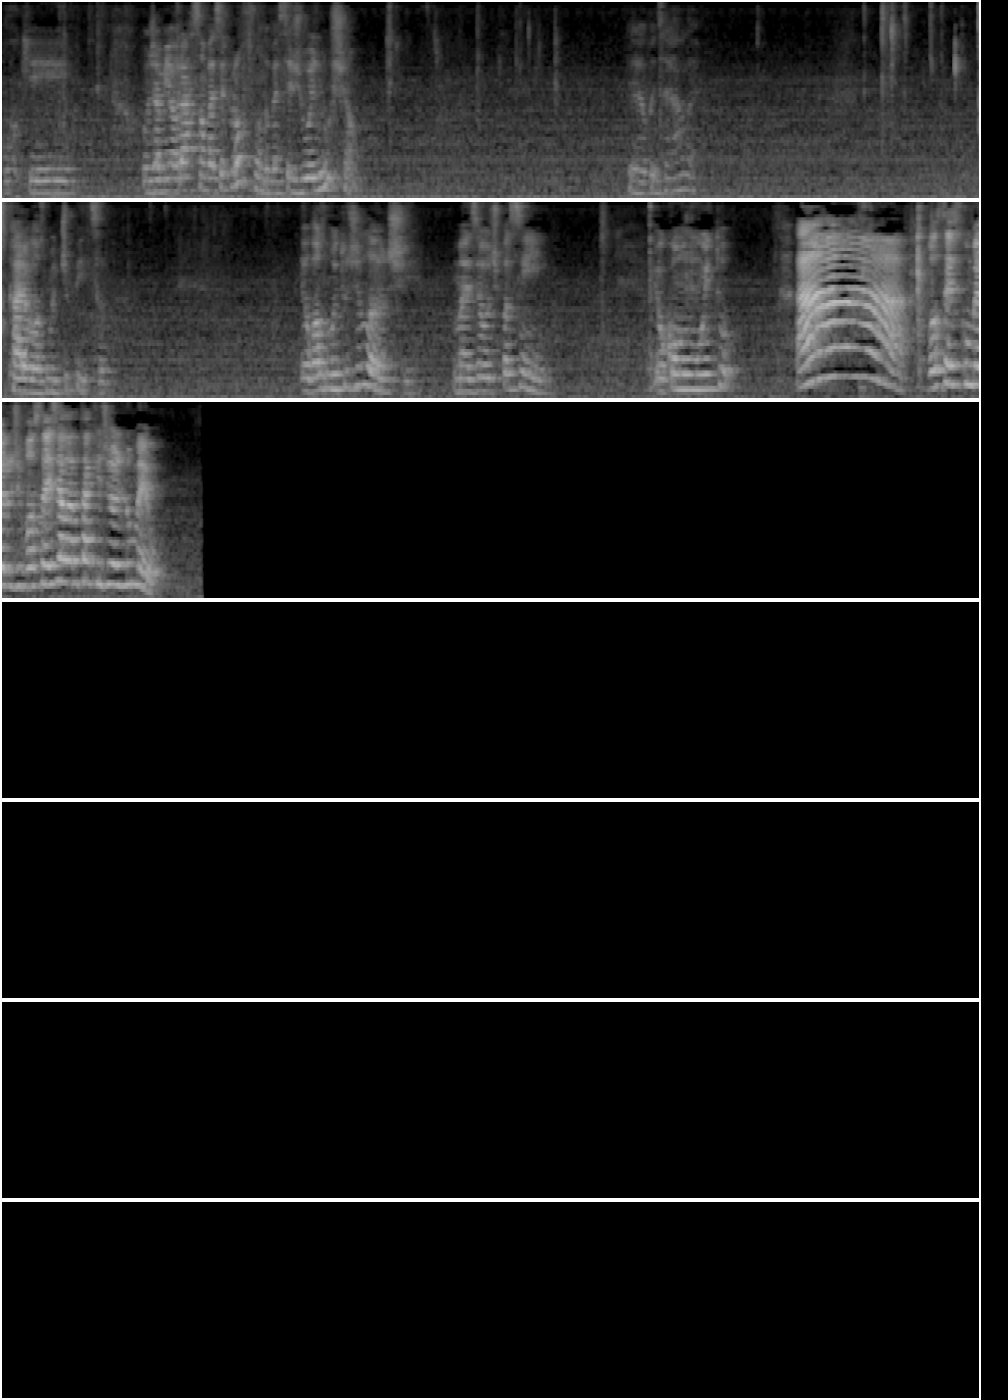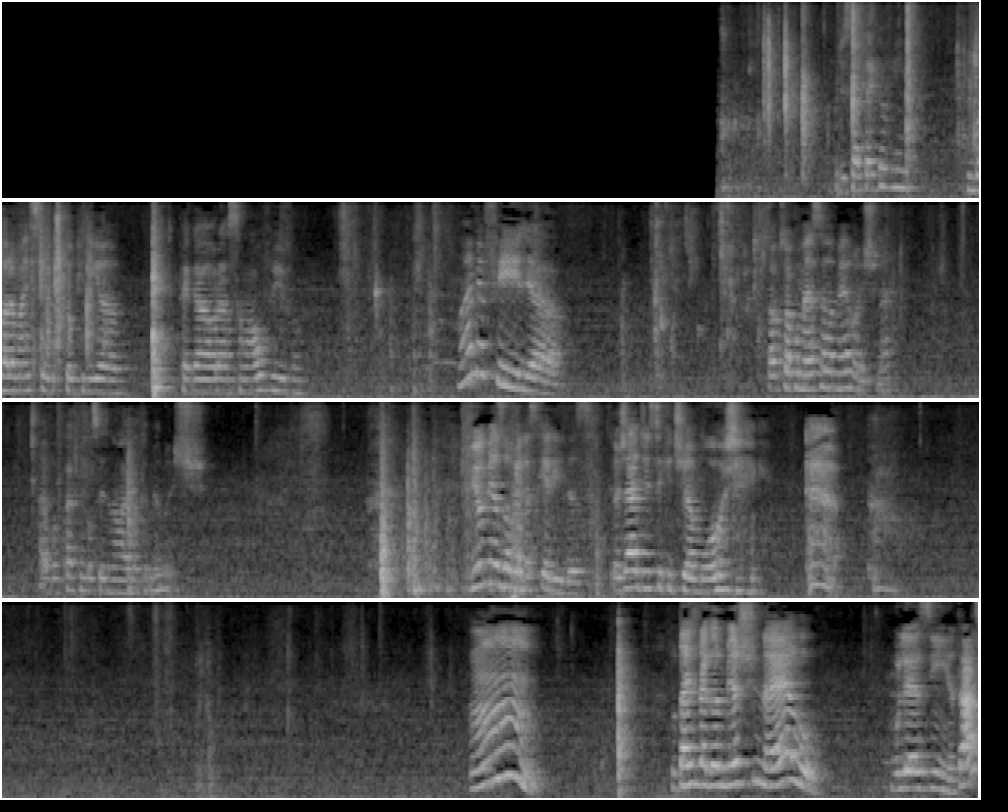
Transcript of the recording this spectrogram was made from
Porque hoje a minha oração vai ser profunda, vai ser joelho no chão. É, eu vou dizer ralé. Cara, eu gosto muito de pizza. Eu gosto muito de lanche. Mas eu, tipo assim. Eu como muito. Ah! Vocês comeram de vocês e ela tá aqui de olho no meu. Isso até que eu vim embora mais cedo, porque eu queria pegar a oração ao vivo. Vai, minha filha! Só que só começa meia-noite, né? Aí eu vou ficar com vocês na live até meia-noite. Viu, minhas ovelhas queridas? Eu já disse que te amo hoje. Hum! Tu tá estragando meu chinelo, mulherzinha, tá?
